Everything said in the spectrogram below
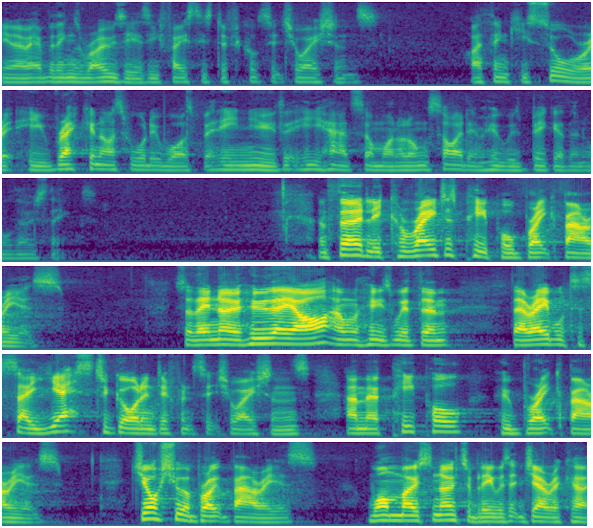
you know, everything's rosy as he faced these difficult situations. I think he saw it, he recognized what it was, but he knew that he had someone alongside him who was bigger than all those things. And thirdly, courageous people break barriers. So they know who they are and who's with them. They're able to say yes to God in different situations, and they're people who break barriers. Joshua broke barriers. One most notably was at Jericho.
